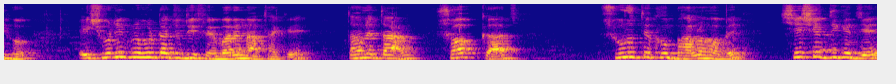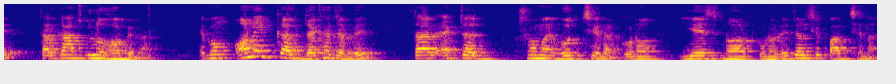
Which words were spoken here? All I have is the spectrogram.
হোক এই শনি গ্রহটা যদি ফেভারে না থাকে, তাহলে তার সব কাজ শুরুতে খুব ভালো হবে, শেষের দিকে যে তার কাজগুলো হবে না। এবং অনেক কাজ দেখা যাবে, তার একটা সময় হচ্ছে না, কোনো ইয়েস নট কোনো রেজাল্ট সে পাচ্ছে না।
